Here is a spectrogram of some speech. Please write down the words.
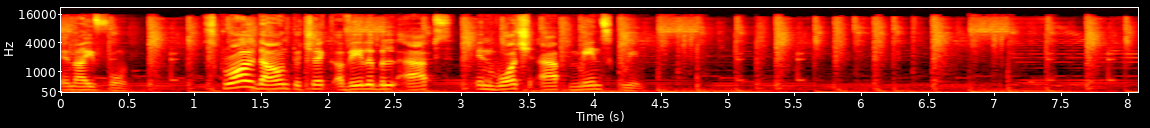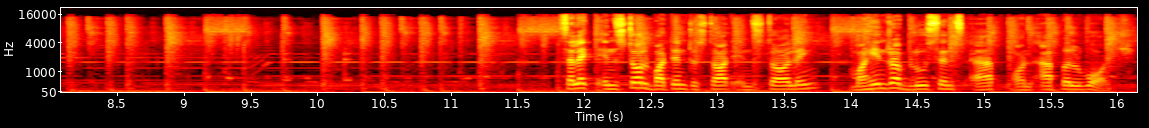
in iPhone. Scroll down to check available apps in Watch app main screen. Select Install button to start installing Mahindra BlueSense app on Apple Watch.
